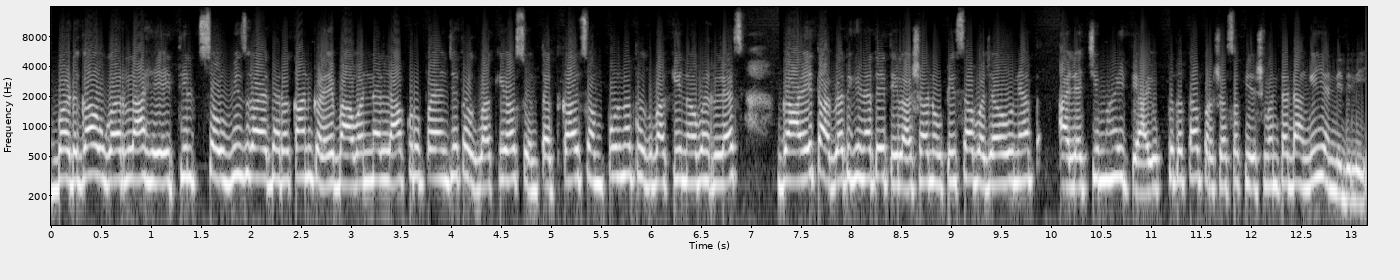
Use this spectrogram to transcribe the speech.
बडगा उगारला आहे. येथील सव्वीस गाळेधारकांकडे बावन्न लाख रुपयांची थकबाकी असून तत्काळ संपूर्ण थकबाकी न भरल्यास गाळे ताब्यात घेण्यात येतील अशा नोटिसा बजावण्यात आल्याची माहिती आयुक्त तथा प्रशासक यशवंत डांगे यांनी दिली.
